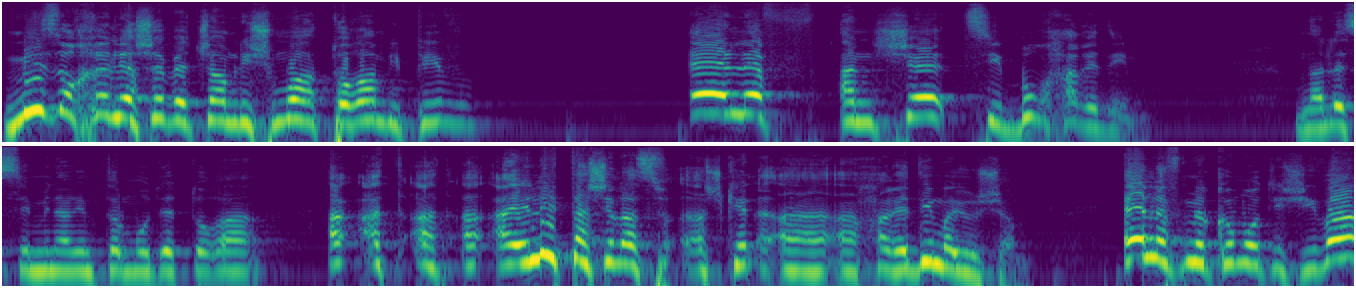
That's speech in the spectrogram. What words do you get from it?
מי זוכה לשבת שם לשמוע תורה מפיו? אלף אנשי ציבור חרדים. מנהלי סמינרים, תלמודי תורה, האליטה של החרדים היו שם. אלף מקומות ישיבה,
